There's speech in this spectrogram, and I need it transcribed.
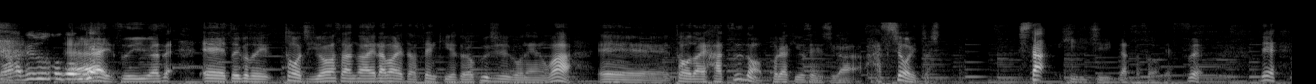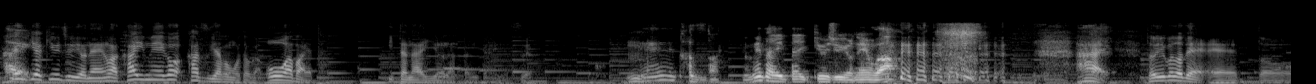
なるほどね。はい、すいません。えーということで、当時、岩間さんが選ばれた1965年は、えー東大初のプロ野球選手が初勝利としした日にちだったそうです。で、はい1994年は改名後、カズ山本が大暴れといった内容だったみたいです。うんね数なんですよね、大体94年は。はい。ということで、えーっと、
